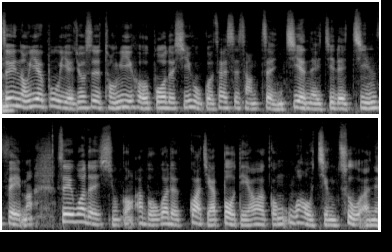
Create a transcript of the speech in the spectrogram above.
所以农业部也就是同意核拨的西湖果菜市场整建的这个经费嘛。所以我的想讲阿伯，我的挂家报条啊，讲哇好清楚啊呢，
